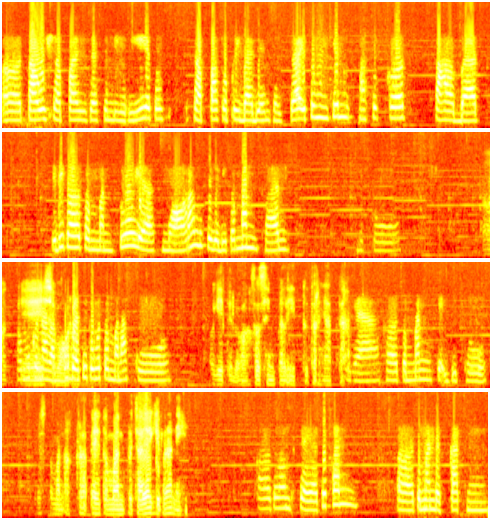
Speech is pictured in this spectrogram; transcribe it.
uh, tahu siapa dia sendiri atau siapa kepribadian saja itu mungkin masuk ke sahabat jadi kalau teman tuh ya semua orang bisa jadi teman kan. Gitu. Oke, kamu kenal aku orang. berarti kamu teman aku. Oh gitu doang sesimpel itu ternyata. Ya kalau teman kayak gitu. Terus teman akrab eh teman percaya gimana nih? Kalau teman percaya tuh kan uh, teman dekat nih.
